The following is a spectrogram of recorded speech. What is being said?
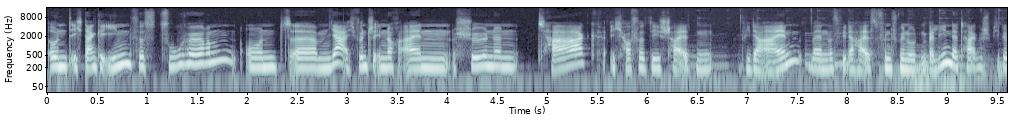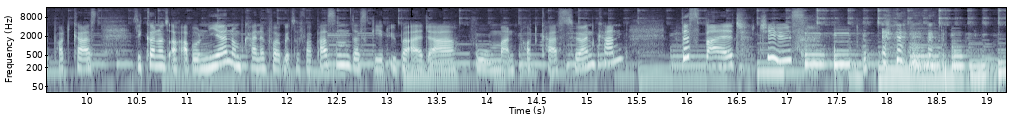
Und ich danke Ihnen fürs Zuhören. Und ähm, ja, ich wünsche Ihnen noch einen schönen Tag. Ich hoffe, Sie schalten wieder ein, wenn es wieder heißt 5 Minuten Berlin, der Tagesspiegel-Podcast. Sie können uns auch abonnieren, um keine Folge zu verpassen. Das geht überall da, wo man Podcasts hören kann. Bis bald. Tschüss.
